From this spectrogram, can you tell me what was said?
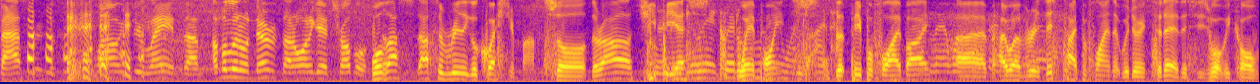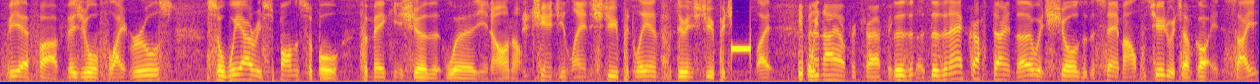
bastard just plowing through lanes. I'm, I'm a little nervous. I don't want to get in trouble. well, that's that's a really good question, man. So there are GPS waypoints that people fly by. Um, however, in this type of flying that we're doing today, this is what we call VFR, Visual Flight Rules. So we are responsible for making sure that we're, you know, not changing lanes stupidly and for doing stupid shit. Like Keeping we- an eye out for traffic. There's an, there's an aircraft down there which shows at the same altitude which I've got in sight.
